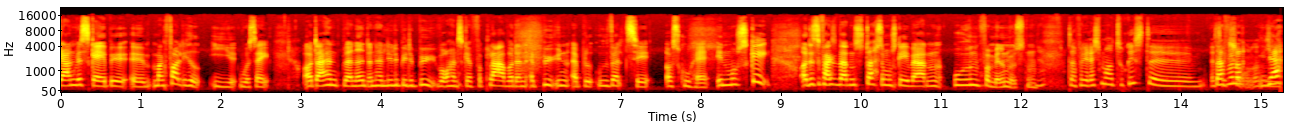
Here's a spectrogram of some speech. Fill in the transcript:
gerne vil skabe øh, mangfoldighed i USA. Og der er han blandt andet i den her lille bitte by, hvor han skal forklare, hvordan at byen er blevet udvalgt til at skulle have en moské. Og det skal faktisk være den største moské i verden uden for Mellemøsten. Ja, der er fordi rigtig meget turist øh, der er Ja,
